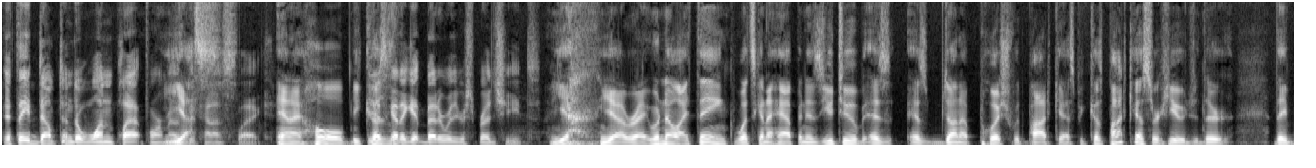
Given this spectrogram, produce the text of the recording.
if they dumped into one platform, it would be kind of slick. and I hope You because just got to get better with your spreadsheets. Yeah, yeah, right. Well, no, I think what's going to happen is YouTube has has done a push with podcasts because podcasts are huge. They're they've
